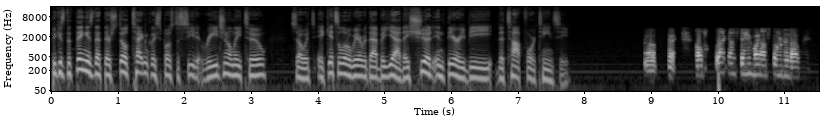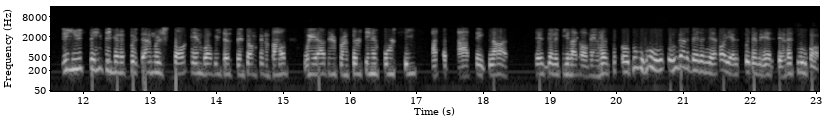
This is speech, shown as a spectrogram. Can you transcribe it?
because the thing is that they're still technically supposed to seed it regionally too. So it it gets a little weird with that, but yeah, they should in theory be the top 14 seed. Oh, like I said when I started out with, do you think they're going to put that much thought in what we just been talking about way out there for a 13 and 14 seed? I, I think not. It's going to be like, oh man, who, who, who, who got a better net? Oh yeah, let's put them ahead there. Let's move on.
